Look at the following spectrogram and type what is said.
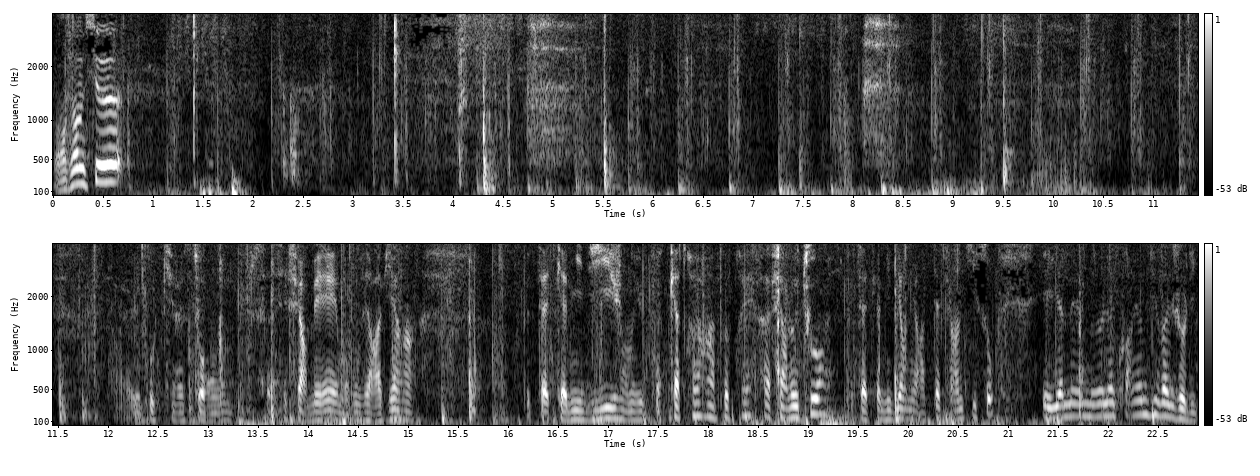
Bonjour monsieur. Le beau petit restaurant, tout ça c'est fermé, on verra bien Peut-être qu'à midi, j'en ai eu pour 4 heures à peu près à faire le tour. Peut-être qu'à midi, on ira peut-être faire un petit saut. Et il y a même l'aquarium du Val-Joli.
